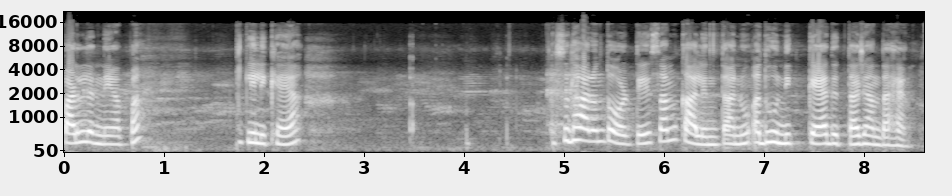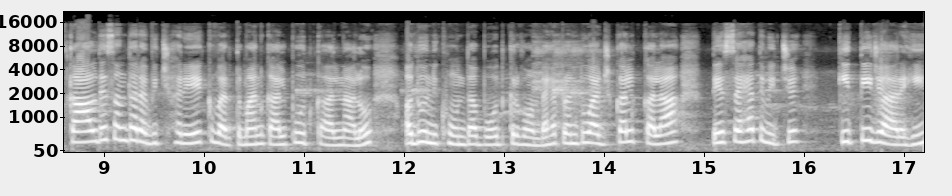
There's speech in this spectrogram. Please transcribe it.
ਪੜ੍ਹ ਲੈਂਦੇ ਹਾਂ ਆਪਾਂ। ਕੀ ਲਿਖਿਆ ਆ? ਸਧਾਰਨ ਤੌਰ ਤੇ ਸਮਕਾਲੀਨਤਾ ਨੂੰ ਆਧੁਨਿਕ ਕਹਿ ਦਿੱਤਾ ਜਾਂਦਾ ਹੈ। ਕਾਲ ਦੇ ਸੰਦਰਭ ਵਿੱਚ ਹਰੇਕ ਵਰਤਮਾਨ ਕਾਲ ਭੂਤਕਾਲ ਨਾਲੋਂ ਆਧੁਨਿਕ ਹੋਣ ਦਾ ਬੋਧ ਕਰਵਾਉਂਦਾ ਹੈ, ਪਰੰਤੂ ਅੱਜਕੱਲ ਕਲਾ ਤੇ ਸਿਹਤ ਵਿੱਚ ਕੀਤੀ ਜਾ ਰਹੀ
